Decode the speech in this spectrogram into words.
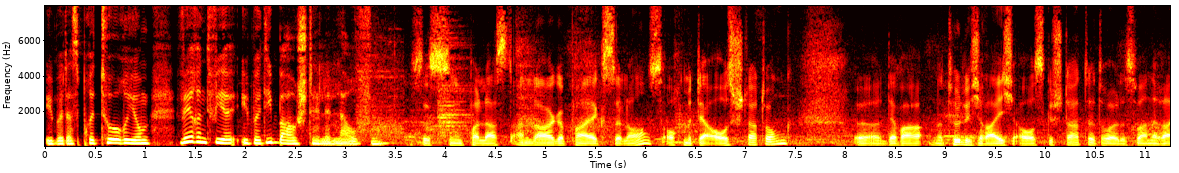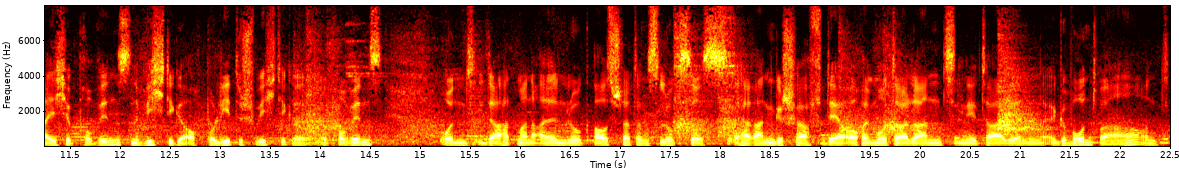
über das Prätorium, während wir über die Baustelle laufen. Es ist eine Palastanlage par excellence, auch mit der Ausstattung. Äh, der war natürlich reich ausgestattet, weil das war eine reiche Provinz, eine wichtige, auch politisch wichtige äh, Provinz. Und da hat man allen Ausstattungsluxus herangeschafft, der auch im Mutterland in Italien gewohnt war. Und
